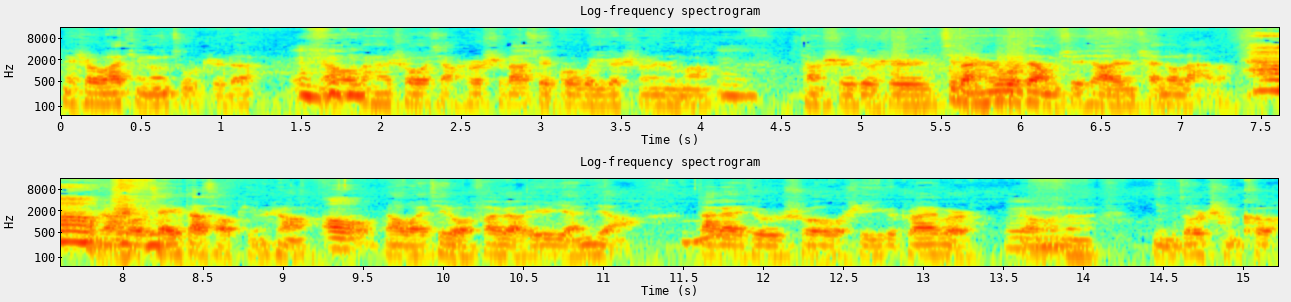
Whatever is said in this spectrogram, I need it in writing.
那时候我还挺能组织的。然后我刚才说我小时候十八岁过过一个生日嘛，嗯，当时就是基本上如果在我们学校的人全都来了，然后在一个大草坪上，哦，然后我还记得我发表了一个演讲，大概就是说我是一个 driver，然后呢，你们都是乘客，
